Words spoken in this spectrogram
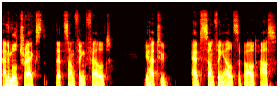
animal tracks that something felt you had to add something else about us?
